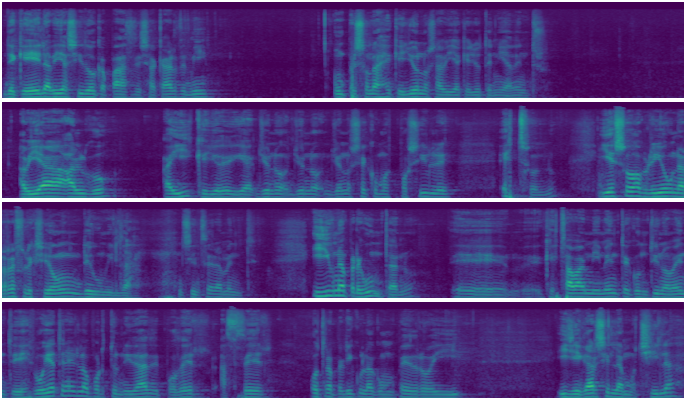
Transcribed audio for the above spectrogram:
de que él había sido capaz de sacar de mí un personaje que yo no sabía que yo tenía dentro. Había algo ahí que yo yo no, yo no, yo no sé cómo es posible esto, ¿no? Y eso abrió una reflexión de humildad, sinceramente. Y una pregunta, ¿no? Eh, que estaba en mi mente continuamente, es, ¿voy a tener la oportunidad de poder hacer otra película con Pedro y y llegar sin la mochila,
